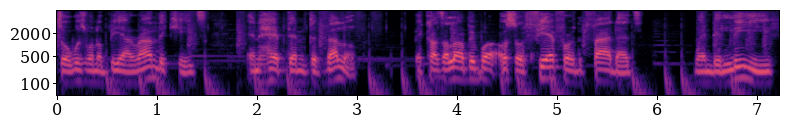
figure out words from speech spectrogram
to always want to be around the kids and help them develop. Because a lot of people are also fearful of the fact that when they leave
